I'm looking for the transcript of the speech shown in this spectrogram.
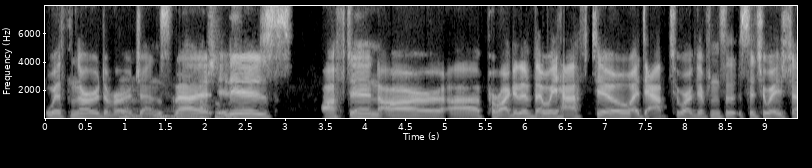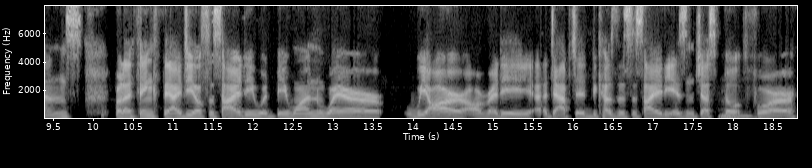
with neurodivergence, yeah, that absolutely. it is often our uh, prerogative that we have to adapt to our given situations. But I think the ideal society would be one where we are already adapted because the society isn't just built mm. for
